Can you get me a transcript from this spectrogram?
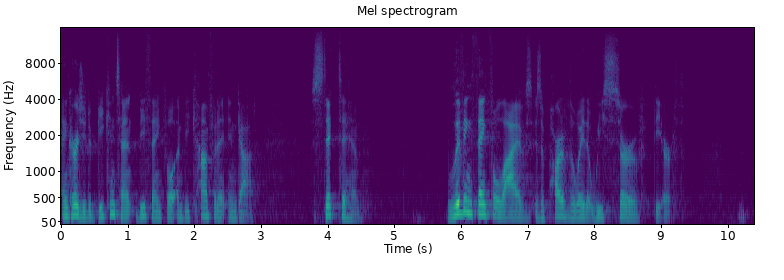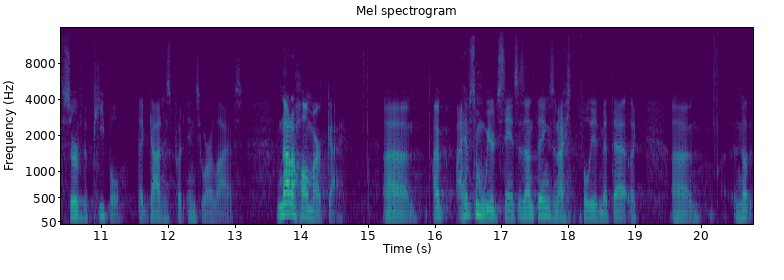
I encourage you to be content, be thankful, and be confident in God. Stick to Him. Living thankful lives is a part of the way that we serve the earth, serve the people that God has put into our lives. I'm not a Hallmark guy. Um, I, I, have some weird stances on things, and I fully admit that. Like, um, another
